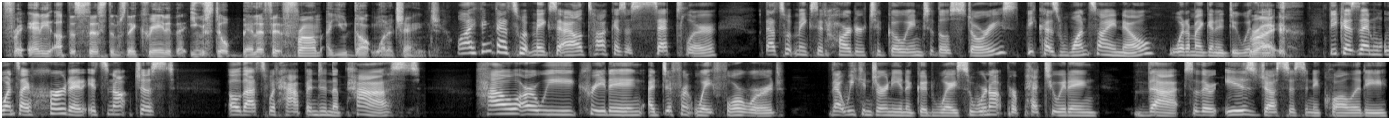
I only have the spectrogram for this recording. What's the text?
for any of the systems they created that you still benefit from and you don't want to change. Well, I think that's what makes it, I'll talk as a settler. That's what makes it harder to go into those stories because once I know, what am I going to do with Right. it? Because then once I heard it, it's not just, oh, that's what happened in the past. How are we creating a different way forward that we can journey in a good way? So we're not perpetuating that. So there is justice and equality.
